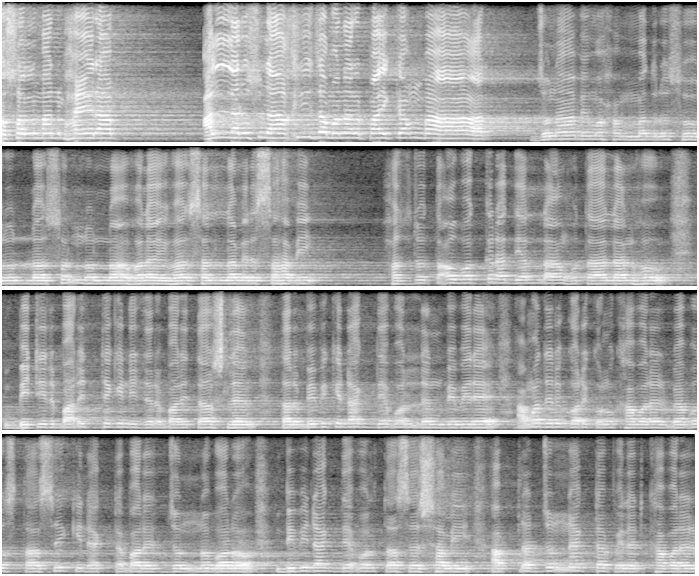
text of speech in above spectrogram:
মুসলমান ভাইয়েরা, আল্লাহ রসুল আখরি জামানার পাইকাম্বার জনাবে মোহাম্মদ রসুল্লাহ সাল্লাহ আলাইসাল্লামের সাহাবি হজরত আউবাক্করা দিয়াল্লাহ তালানহ বিটির বাড়ির থেকে নিজের বাড়িতে আসলেন। তার বিবিকে ডাক দিয়ে বললেন, বিবিরে, আমাদের ঘরে কোনো খাবারের ব্যবস্থা আছে কিনা একটা বারের জন্য বলো। বিবি ডাক দিয়ে বলতেছে, স্বামী, আপনার জন্য একটা প্লেট খাবারের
